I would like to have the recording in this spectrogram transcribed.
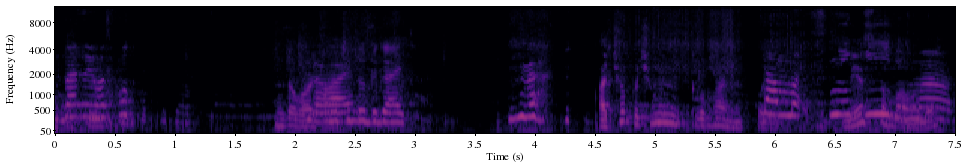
Ребята, я вас фоткать хотела. Ну, давай. Давай. Что-то убегаете. А чё, почему не кругами ходят? Там снеги, Места мало, да? мам.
